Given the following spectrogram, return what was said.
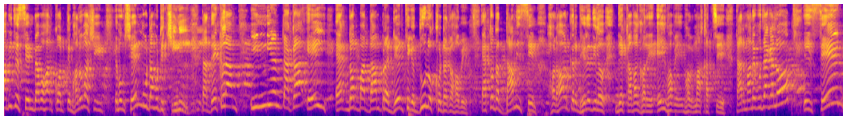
আমি যে সেন্ট ব্যবহার করতে ভালোবাসি এবং সেন্ট মোটামুটি চিনি, তা দেখলাম ইন্ডিয়ান টাকা এই এক ডব্বার দাম প্রায় দেড় থেকে দু লক্ষ টাকা হবে। এতটা দামি সেন্ট হড়হড় করে ঢেলে দিল, দিয়ে কাবা ঘরে এইভাবে এইভাবে মাখাচ্ছে তার মানে বোঝা গেল, এই সেন্ট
